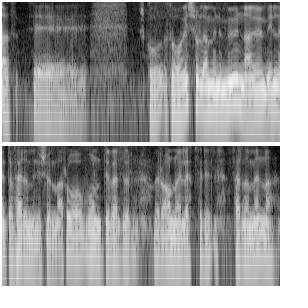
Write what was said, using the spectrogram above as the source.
að e, sko, þó að vissulega muni muna um innlenda ferðamenn í sumar og vonandi verður, verður ánægilegt fyrir ferðamenn að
